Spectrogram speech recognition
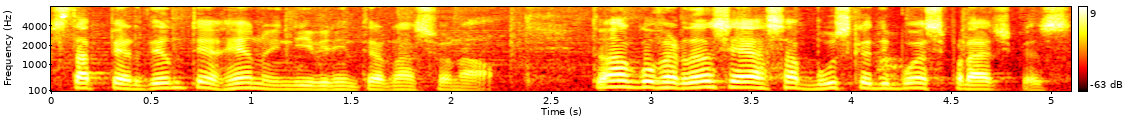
está perdendo terreno em nível internacional. Então a governança é essa busca de boas práticas.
